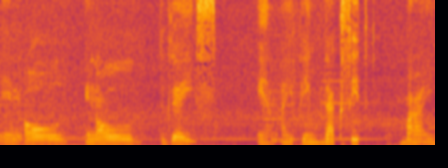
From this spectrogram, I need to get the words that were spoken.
in all in all the days. And i think that's it. Bye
